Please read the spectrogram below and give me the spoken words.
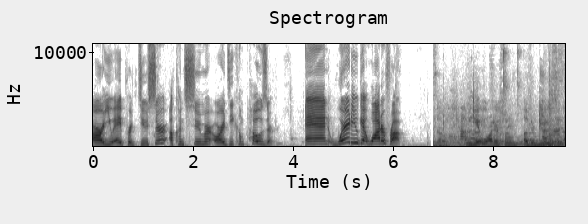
Are you a producer, a consumer, or a decomposer? And where do you get water from? We get water from other places.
